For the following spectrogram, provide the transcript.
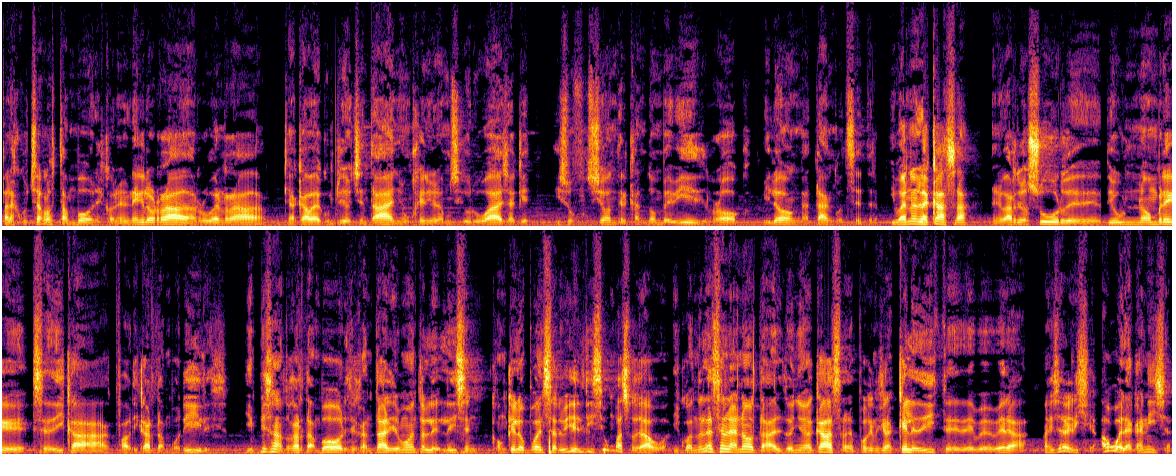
para escuchar los tambores con el negro Rada, Rubén Rada, que acaba de cumplir 80 años, un genio de la música uruguaya que hizo fusión del cantón bebí, rock, milonga, tango, etc. Y van a la casa, en el barrio sur, de, de, un hombre que se dedica a fabricar tamboriles. Y empiezan a tocar tambores, a cantar, y en un momento le, le, dicen con qué lo pueden servir, él dice un vaso de agua. Y cuando le hacen la nota al dueño de casa, después que le dijeron, ¿qué le diste de beber a Maizar? Le dije, agua de la canilla,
